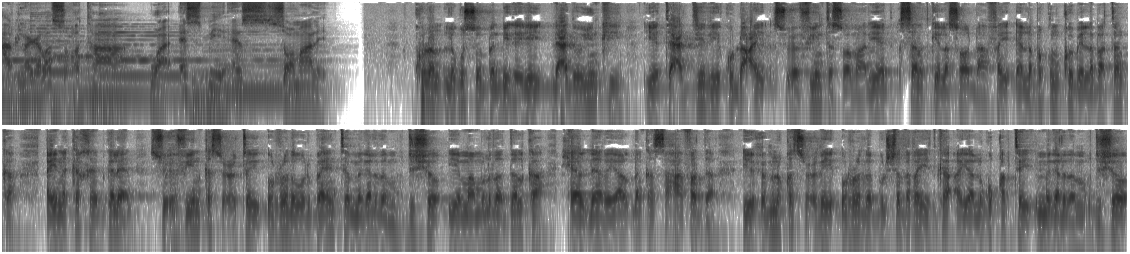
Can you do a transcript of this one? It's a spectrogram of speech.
waxaad nagala socotaa waa s b s soomaali kulan lagu soo bandhigayay dhacdooyinkii iyo tacadiyadii ku dhacay suxufiyiinta soomaaliyeed sannadkii la soo dhaafay ee ka ayna ka qayb galeen suxufiyiin ka socotay ururada warbaahinta magaalada muqdisho iyo maamulada dalka. Xeeldheerayaal dhanka saxaafadda iyo xubno ka socday ururada bulshada rayidka ayaa lagu qabtay magaalada muqdisho.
